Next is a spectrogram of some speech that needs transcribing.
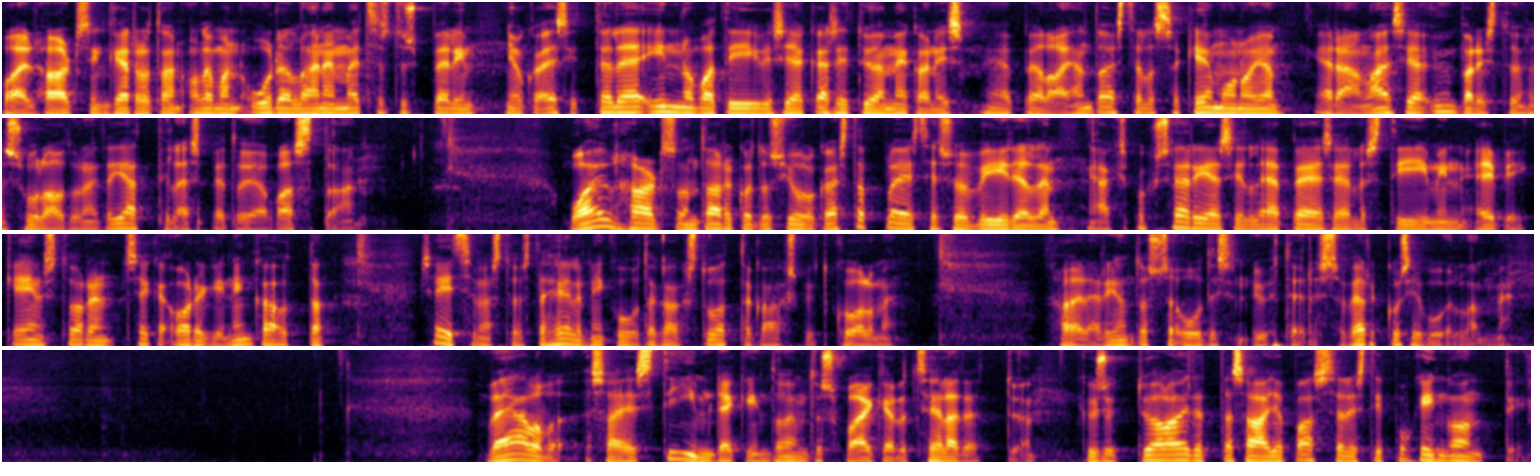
Wild Heartsin kerrotaan olevan uudenlainen metsästyspeli, joka esittelee innovatiivisia käsityömekanismeja pelaajan taistellessa kemonoja, eräänlaisia ympäristöönsä sulautuneita jättiläispetoja vastaan. Wild Hearts on tarkoitus julkaista PlayStation 5, Xbox Seriesille ja PClle Steamin, Epic Games Storen sekä Originin kautta 17. helmikuuta 2023. Traileri on tuossa uutisen yhteydessä verkkosivuillamme. Valve sai Steam Deckin toimitusvaikeudet selätettyä. Kysyttyä laitetta saa jo passelisti pukin konttiin.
